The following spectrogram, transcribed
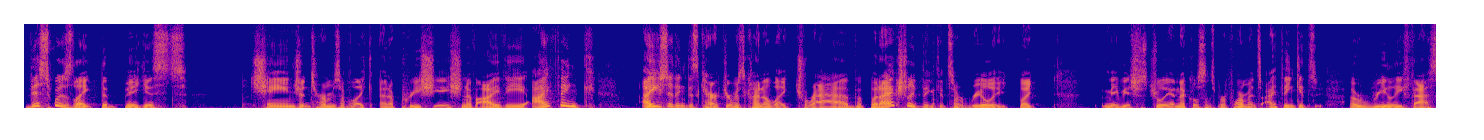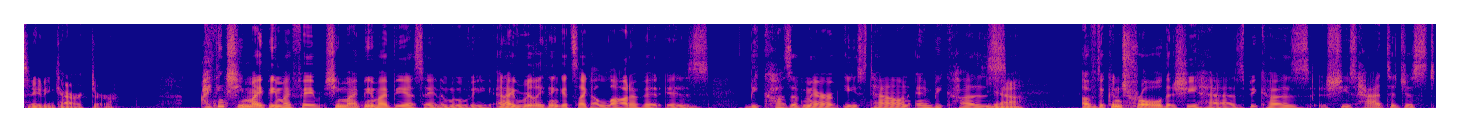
This was like the biggest change in terms of like an appreciation of Ivy. I think I used to think this character was kind of like drab, but I actually think it's a really like maybe it's just Julia Nicholson's performance. I think it's a really fascinating character. I think she might be my favorite. She might be my BSA the movie, and I really think it's like a lot of it is because of Mare of Easttown and because Yeah. of the control that she has because she's had to just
